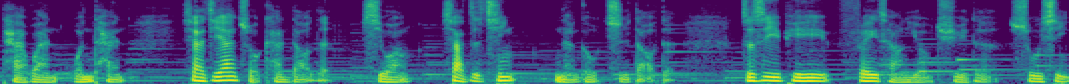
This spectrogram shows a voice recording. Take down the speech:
台湾文坛。夏吉安所看到的，希望夏志清能够知道的。这是一批非常有趣的书信。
